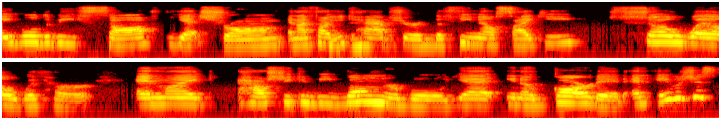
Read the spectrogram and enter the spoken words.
able to be soft yet strong and i thought you Mhm. captured the female psyche so well with her and like how she can be vulnerable yet you know guarded and it was just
